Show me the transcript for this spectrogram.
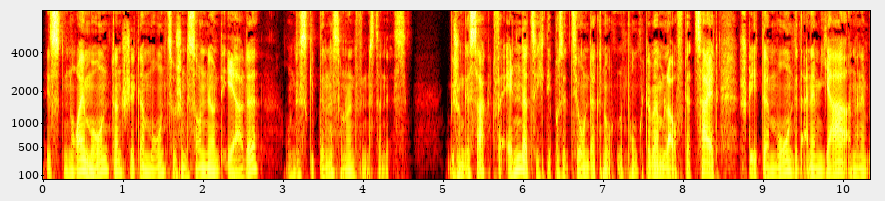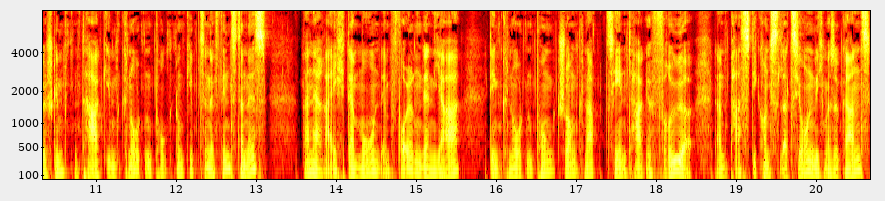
Ist Neumond, dann steht der Mond zwischen Sonne und Erde und es gibt eine Sonnenfinsternis. Wie schon gesagt, verändert sich die Position der Knotenpunkte beim Lauf der Zeit. Steht der Mond in einem Jahr an einem bestimmten Tag im Knotenpunkt und gibt es eine Finsternis, dann erreicht der Mond im folgenden Jahr den Knotenpunkt schon knapp zehn Tage früher. Dann passt die Konstellation nicht mehr so ganz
